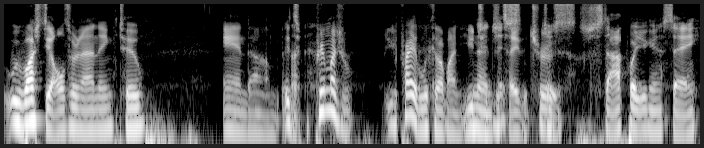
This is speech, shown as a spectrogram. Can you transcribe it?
we watched the alternate ending too. And um it's pretty much you probably look it up on YouTube No, to say the truth. Just stop what you're gonna say.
